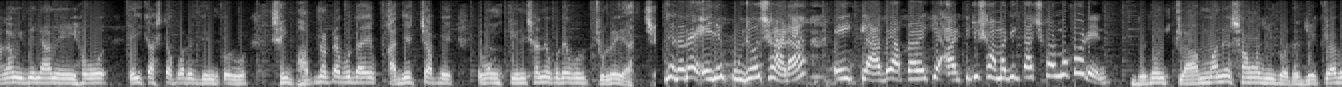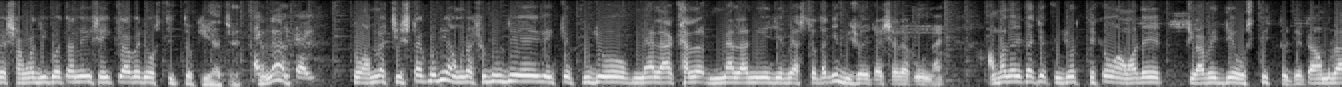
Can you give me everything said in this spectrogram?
আগামী দিনে আমি এই হব এই কাজটা পরের দিন করব। সেই ভাবনাটা বোধ কাজের চাপে এবং টেনশনে বোধ চলে যাচ্ছে। যে দাদা এই যে পুজো ছাড়া এই ক্লাবে আপনারা কি আর কিছু সামাজিক কাজকর্ম করেন? দেখুন ক্লাব মানে সামাজিকতা। যে ক্লাবের সামাজিকতা নেই সেই ক্লাবের অস্তিত্ব কি আছে? তাই না? তো আমরা চেষ্টা করি আমরা শুধু যে পুজো মেলা খেলা মেলা নিয়ে যে ব্যস্ত থাকি বিষয়টা সেরকম নয়। আমাদের কাছে পুজোর থেকেও আমাদের ক্লাবের যে অস্তিত্ব যেটা আমরা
